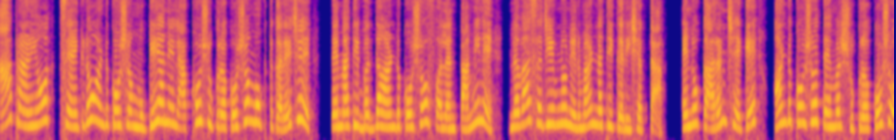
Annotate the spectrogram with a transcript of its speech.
આ પ્રાણીઓ સેંકડો અંડકોષો મૂકે અને લાખો શુક્રકોષો મુક્ત કરે છે. તેમાંથી બધા અંડકોષો ફલન પામીને નવા સજીવનું નિર્માણ નથી કરી શકતા. એનું કારણ છે કે અંડકોષો તેમજ શુક્રકોષો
